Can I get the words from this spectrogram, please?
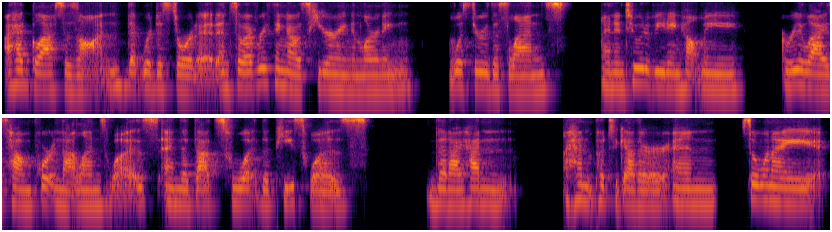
I had glasses on that were distorted. And so everything I was hearing and learning was through this lens. And intuitive eating helped me realize how important that lens was and that that's what the piece was that I hadn't I hadn't put together. And so when I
